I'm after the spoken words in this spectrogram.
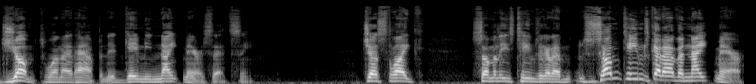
jumped when that happened. It gave me nightmares. That scene. Just like some of these teams are gonna have. Some teams gonna have a nightmare.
